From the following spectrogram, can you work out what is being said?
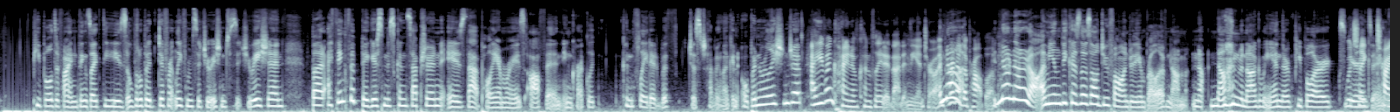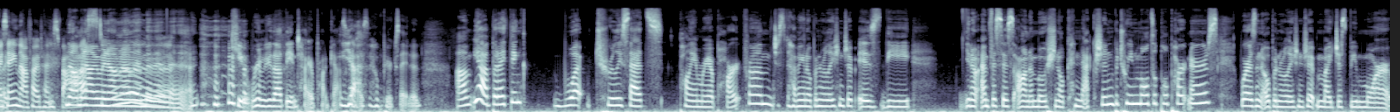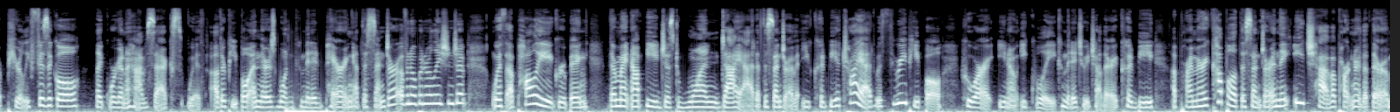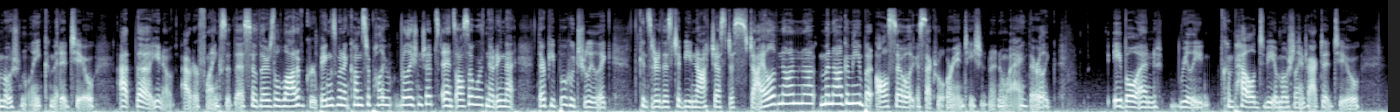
People define things like these a little bit differently from situation to situation. But I think the biggest misconception is that polyamory is often incorrectly conflated with just having like an open relationship. I even kind of conflated that in the intro. I'm part of the problem. No, not at all. I mean, because those all do fall under the umbrella of non non monogamy, and there people are Which, like, experiencing. try saying that five times fast. non monogamy, non monogamy. Cute. We're gonna do that the entire podcast. Yeah. I hope you're excited. Um, yeah, but I think what truly sets polyamory apart from just having an open relationship is the you know emphasis on emotional connection between multiple partners whereas an open relationship might just be more purely physical like we're going to have sex with other people and there's one committed pairing at the center of an open relationship with a poly grouping there might not be just one dyad at the center of it. You could be a triad with three people who are you know equally committed to each other. It could be a primary couple at the center and they each have a partner that they're emotionally committed to at the you know outer flanks of this. So there's a lot of groupings when it comes to poly relationships and it's also worth noting that there are people who truly like consider this to be not just a style of non-monogamy but also like a sexual orientation in a way. They're like able and really compelled to be emotionally attracted to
